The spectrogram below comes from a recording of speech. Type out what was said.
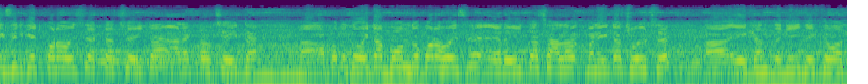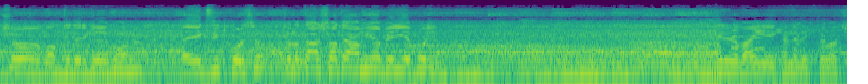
এক্সিট গেট করা হয়েছে, একটা হচ্ছে এইটা আর একটা হচ্ছে এইটা। আপাতত ওইটা বন্ধ করা হয়েছে, আর এইটা চালা মানে এটা চলছে। এখান থেকেই দেখতে পাচ্ছ, ভক্তদেরকে এখন এক্সিট করছে। চলো, তার সাথে আমিও বেরিয়ে পড়ি। মন্দিরের বাইরে এখানে দেখতে পাচ্ছ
